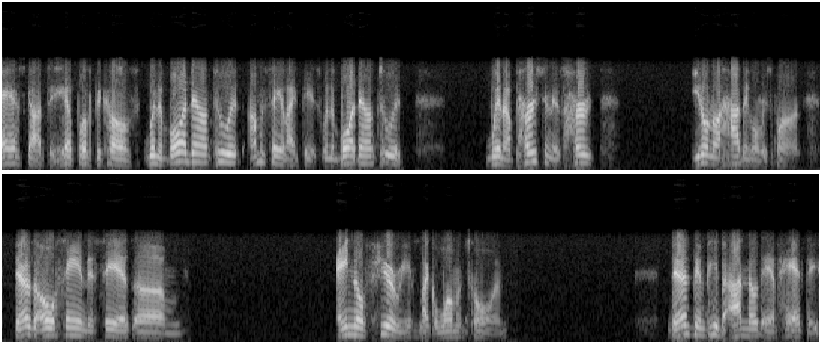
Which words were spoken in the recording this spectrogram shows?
ask God to help us because when it boils down to it, I'm gonna say it like this: when it boils down to it, when a person is hurt, you don't know how they're gonna respond. There's an old saying that says, um, "Ain't no fury like a woman scorned." There's been people I know that have had these,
